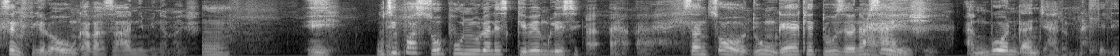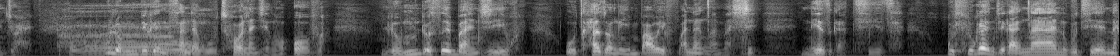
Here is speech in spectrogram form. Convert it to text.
sengifikelwa ungabazani mina manje. Hey. Uthi pasizophunyula lesigebengu lesi santsonto ungekho eduze wena mseshi angiboni kanjalo mina hlelenjwayo kulombiko engisanda kuthola njengo-over lo muntu osebanjiwe uchazwa ngezimpawu ezifana ncamashi nezikathiza. Kuhluke nje kancane ukuthi yena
